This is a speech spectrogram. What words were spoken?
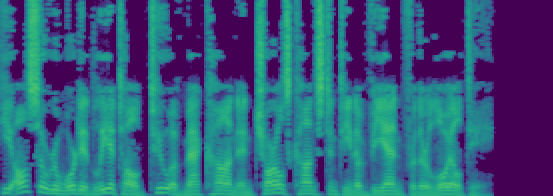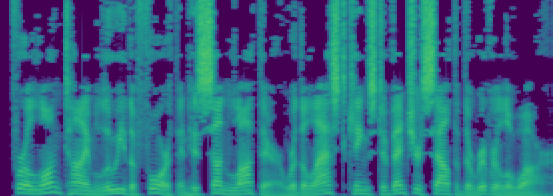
He also rewarded Leopold II of Macon and Charles Constantine of Vienne for their loyalty. For a long time Louis IV and his son Lothair were the last kings to venture south of the river Loire.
